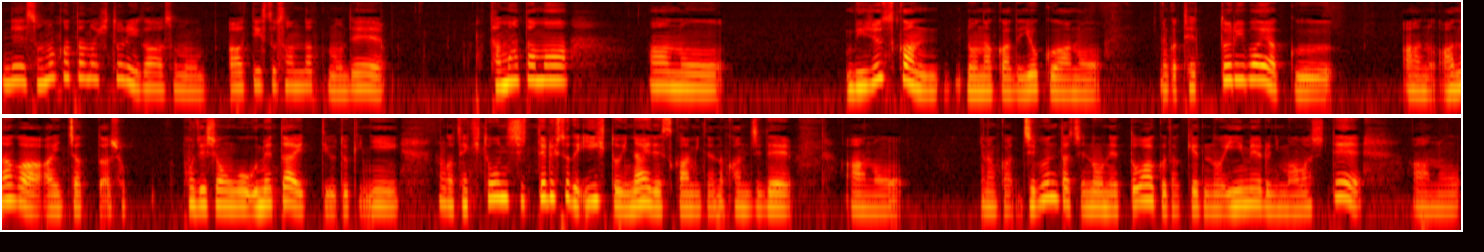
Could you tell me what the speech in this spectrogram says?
でその方の一人がそのアーティストさんだったのでたまたまあの美術館の中でよくあのなんか手っ取り早くあの穴が開いちゃったポジションを埋めたいっていう時になんか適当に知ってる人でいい人いないですかみたいな感じであのなんか自分たちのネットワークだけの E メールに回してあの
